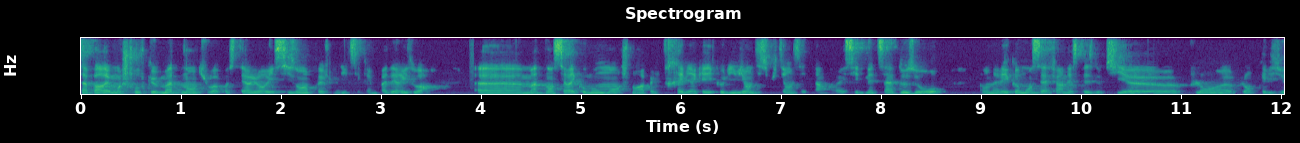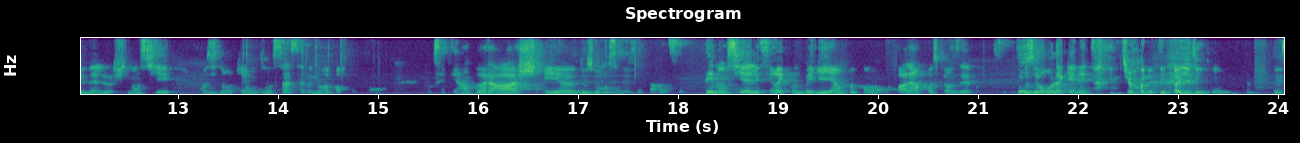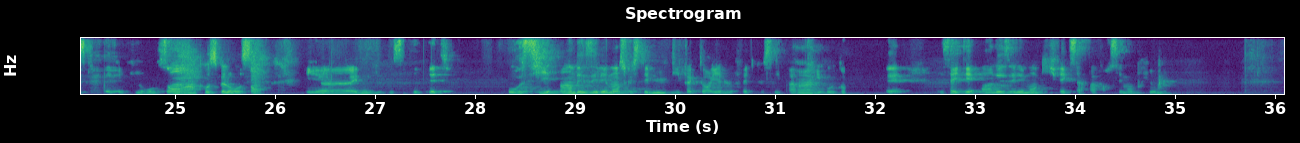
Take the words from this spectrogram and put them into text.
ça paraît, moi je trouve que maintenant, tu vois, posteriori, six ans après, je me dis que c'est quand même pas dérisoire. Euh, maintenant, c'est vrai qu'au moment, je me rappelle très bien qu'avec Olivier, on discutait, on disait, on va essayer de mettre ça à 2 euros. On avait commencé à faire une espèce de petit euh, plan, euh, plan prévisionnel financier en se disant, OK, en faisant ça, ça va nous rapporter tant. Donc c'était un peu à l'arrache et 2 euros, ça nous paraissait démentiel. Et c'est vrai qu'on bégayait un peu quand on parlait à un prospect, on disait, c'est 2 euros la canette. tu vois, on n'était pas du tout. Ce qui fait que tu le ressens, un prospect le ressent. Et donc, du coup, c'était peut-être aussi un des éléments, parce que c'était multifactoriel, le fait que c'est pas pris autant que et ça a été un des éléments qui fait que ça n'a pas forcément pris au mieux.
